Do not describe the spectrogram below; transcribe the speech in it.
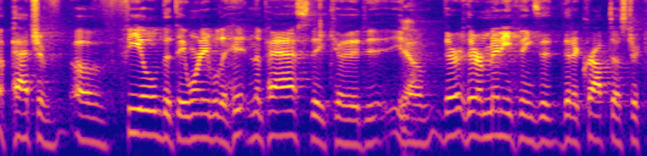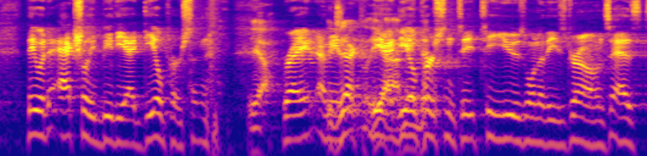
a, patch of, of field that they weren't able to hit in the past. They could, you yeah. know, there, there are many things that, that a crop duster, they would actually be the ideal person. Yeah. right? I mean, exactly. the yeah. ideal I mean, person to, to use one of these drones as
